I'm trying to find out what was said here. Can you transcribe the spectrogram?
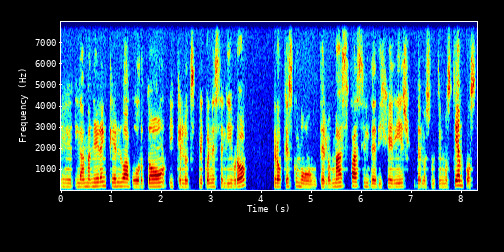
eh, la manera en que él lo abordó y que lo explicó en este libro, creo que es como de lo más fácil de digerir de los últimos tiempos.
